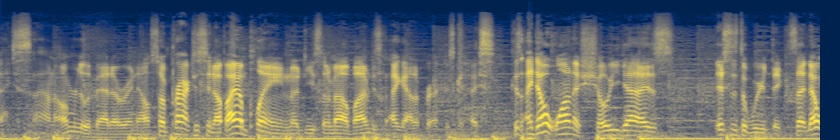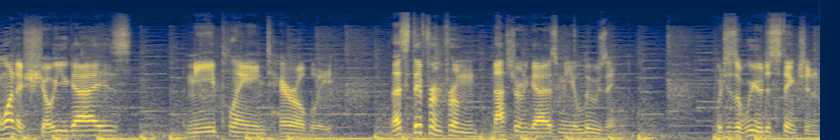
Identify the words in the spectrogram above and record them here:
I just, I don't know, I'm really bad at it right now. So I'm practicing up. I am playing a decent amount, but I'm just, I gotta practice, guys. Because I don't want to show you guys, this is the weird thing, because I don't want to show you guys me playing terribly. That's different from not showing you guys me losing, which is a weird distinction.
